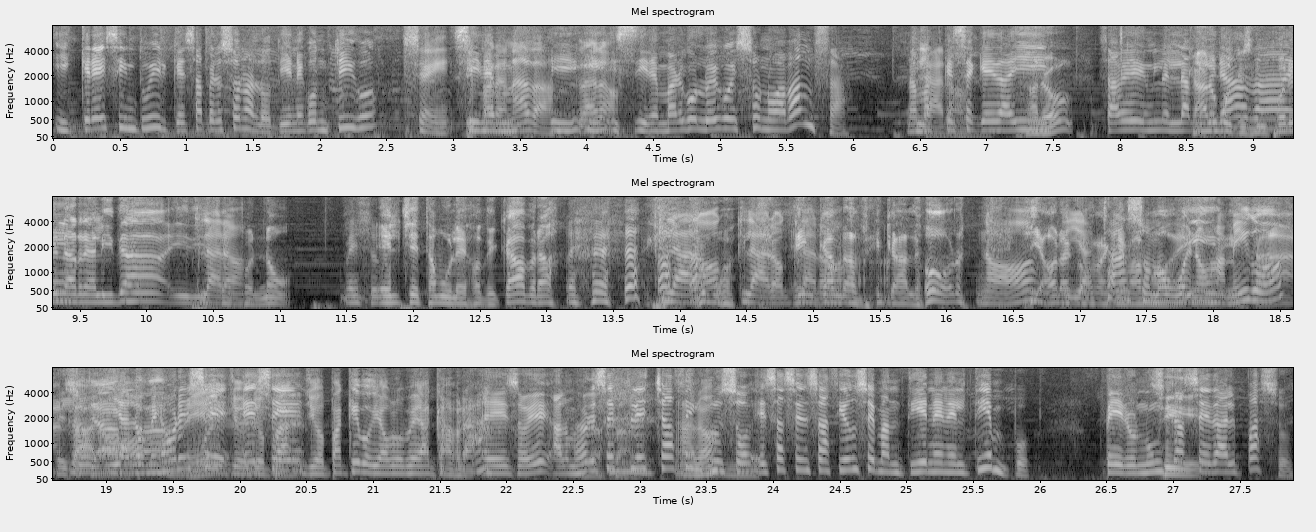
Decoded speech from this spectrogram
y crees intuir que esa persona lo tiene contigo. Sí, y para em- nada, Y, y- claro. y sin embargo luego eso no avanza. Nada más que se queda ahí, Claro. ¿sabes? En la claro, porque se impone eh. la realidad y dices, Claro. pues no. Eso. Elche está muy lejos de Cabra. Claro, Como claro, En claro. Cabra de calor. No, y ahora y ya ¿cómo es está, somos buenos amigos. Ah, Eso, ya, y a lo mejor hombre. ese- yo, yo, ese- pa- yo para qué voy a volver a cabra. Eso es, a lo mejor ese flechazo Claro. incluso esa sensación se mantiene en el tiempo, pero nunca Sí. se da el paso.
